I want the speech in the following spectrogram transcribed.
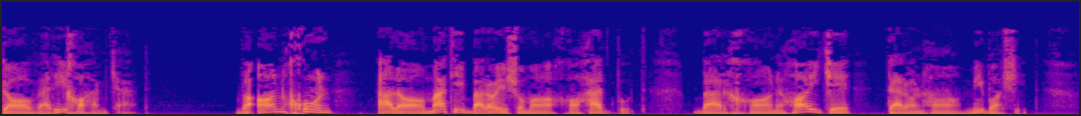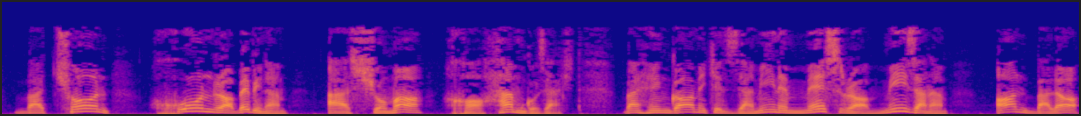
داوری خواهم کرد و آن خون علامتی برای شما خواهد بود بر خانه هایی که در آنها می باشید و چون خون را ببینم از شما خواهم گذشت. و هنگامی که زمین مصر را می‌زنم آن بلا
